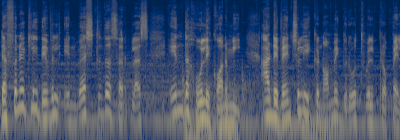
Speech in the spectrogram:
definitely they will invest the surplus in the whole economy and eventually economic growth will propel.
